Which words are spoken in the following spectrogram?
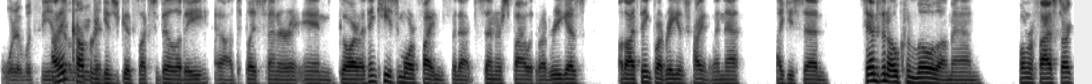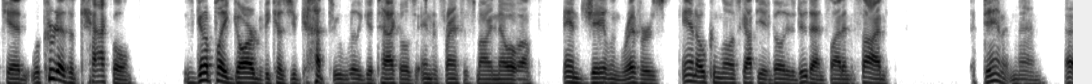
What what's the? I think Carpenter gives you good flexibility uh, to play center and guard. I think he's more fighting for that center spot with Rodriguez. Although I think Rodriguez is probably win that like you said. Samson Okunlola, man, former five star kid, recruited as a tackle. He's gonna play guard because you've got two really good tackles in Francis Mauigoa and Jalen Rivers, and Okunlola's got the ability to do that and slide inside. Damn it, man, uh,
